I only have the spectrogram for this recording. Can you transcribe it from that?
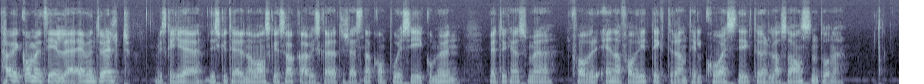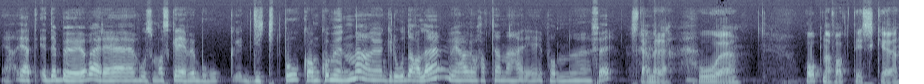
Da har vi kommet til eh, eventuelt. Vi skal ikke diskutere noen vanskelige saker, vi skal rett og slett snakke om poesi i kommunen. Vet du hvem som er en av favorittdikterne til KS-direktør Lasse Hansen, Tone? Ja, det bør jo være hun som har skrevet bok, diktbok om kommunen, da, Gro Dale. Vi har jo hatt henne her i poden før. Stemmer det. Hun uh, eh, åpna faktisk uh,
